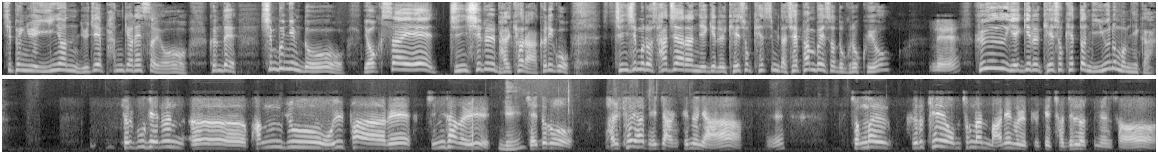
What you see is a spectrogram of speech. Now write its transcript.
집행유예 2년 유죄 판결했어요. 그런데 신부님도 역사의 진실을 밝혀라. 그리고 진심으로 사죄하라는 얘기를 계속했습니다. 재판부에서도 그렇고요. 네. 그 얘기를 계속했던 이유는 뭡니까? 결국에는 어 광주 5.18의 진상을 네. 제대로 밝혀야 되지 않겠느냐. 네? 정말 그렇게 엄청난 만행을 그렇게 저질렀으면서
